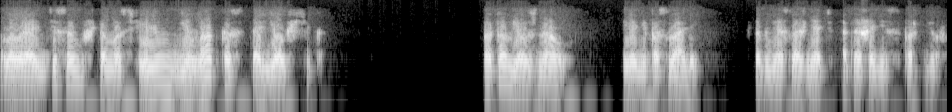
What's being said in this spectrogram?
Лаврентисам, что Мосфильм не лавка старьевщика. Потом я узнал, ее не послали, чтобы не осложнять отношения с партнером.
